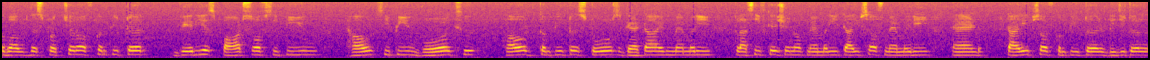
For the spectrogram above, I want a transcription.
about the structure of computer various parts of cpu how cpu works how computer stores data in memory classification of memory types of memory and types of computer digital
